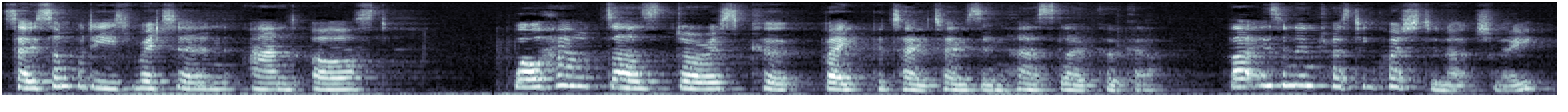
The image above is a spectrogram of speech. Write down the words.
So somebody's written and asked, well, how does Doris cook baked potatoes in her slow cooker? That is an interesting question, actually.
